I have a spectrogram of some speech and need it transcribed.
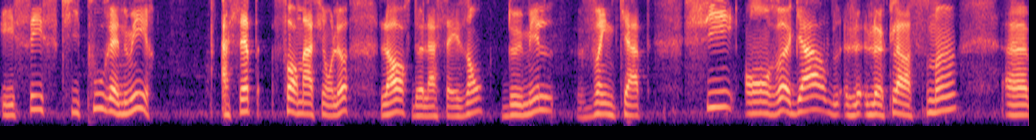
Et c'est ce qui pourrait nuire à cette formation-là lors de la saison 2024. Si on regarde le, classement, euh,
